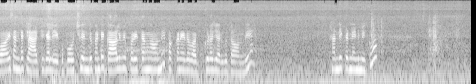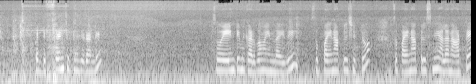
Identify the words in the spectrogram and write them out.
వాయిస్ అంత క్లారిటీగా లేకపోవచ్చు. ఎందుకంటే గాలి విపరీతంగా ఉంది. పక్కన ఏదో వర్క్ కూడా జరుగుతూ ఉంది. అండ్ ఇక్కడ నేను మీకు ఒక డిఫరెంట్ చూపించి చూడండి. సో ఏంటి మీకు అర్థమైందా ఇది? సో పైనాపిల్ చెట్టు. సో పైనాపిల్స్ని అలా నాటితే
